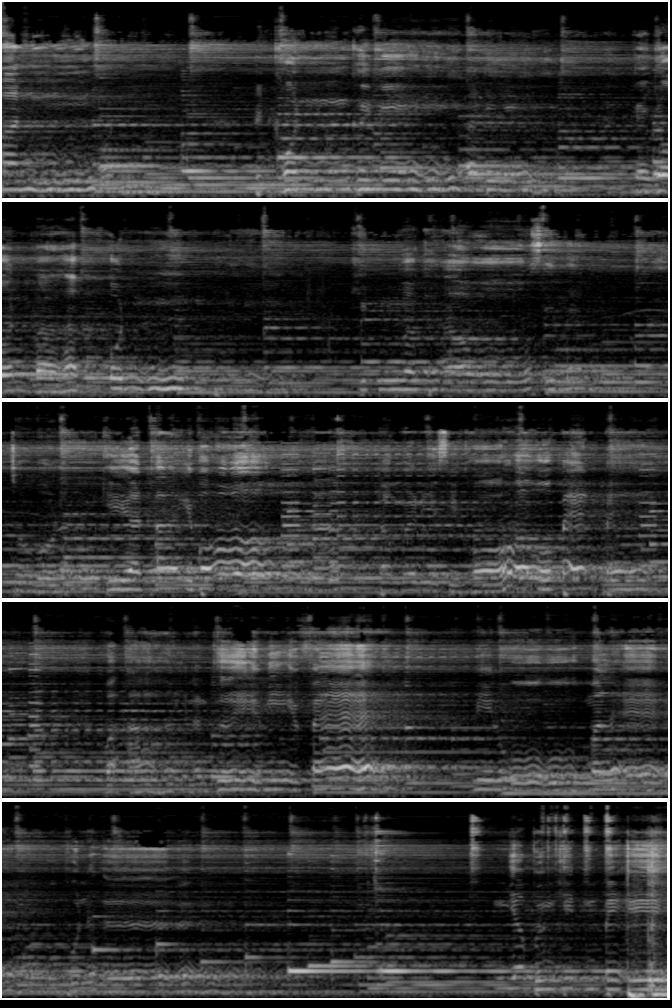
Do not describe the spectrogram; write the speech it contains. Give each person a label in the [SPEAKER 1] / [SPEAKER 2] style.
[SPEAKER 1] มัน เป็นคนเคยมีอดีตแกย้อนมาหักปุ้นคิดว่าเขาสิเล่นเจ้าบ่รังเกียรติบอกทำไมนี่สิขอเป็นแป้ง พึ่งคิดไปเอง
